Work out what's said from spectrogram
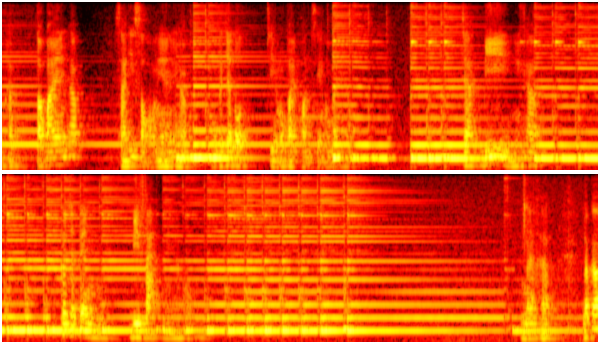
นะครับ ต่อไปนะครับ สายที่สองเนี่ยนะครับผมก็จะลดเสียงลงไปผ่อนเสียงลงไปครับ จาก B นะครับ ก็จะเป็น B flat นะครับผมนะครับ แล้วก็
